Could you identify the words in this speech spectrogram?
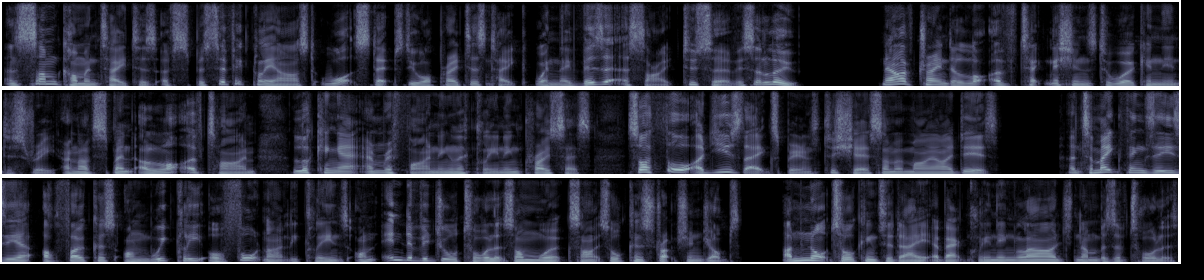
and some commentators have specifically asked what steps do operators take when they visit a site to service a loo. Now, I've trained a lot of technicians to work in the industry, and I've spent a lot of time looking at and refining the cleaning process, so I thought I'd use that experience to share some of my ideas. And to make things easier, I'll focus on weekly or fortnightly cleans on individual toilets on work sites or construction jobs, I'm not talking today about cleaning large numbers of toilets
